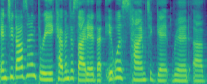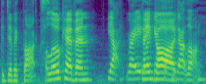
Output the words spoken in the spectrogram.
In 2003, Kevin decided that it was time to get rid of the Dybbuk box. Hello, Kevin. Yeah, right. Thank like, God. that long.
